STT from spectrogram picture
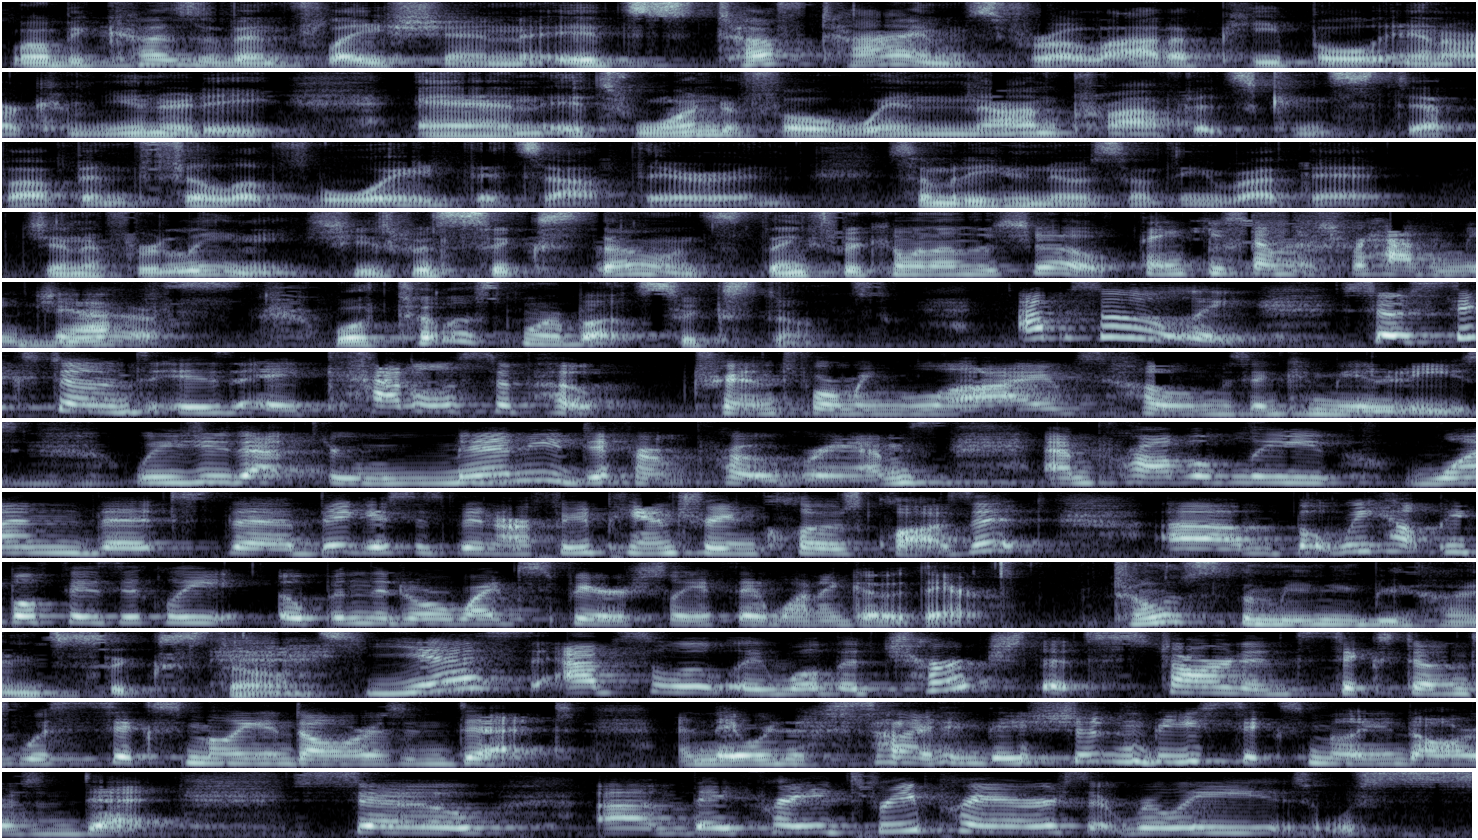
Well, because of inflation, it's tough times for a lot of people in our community. And it's wonderful when nonprofits can step up and fill a void that's out there. And somebody who knows something about that, Jennifer Leney. She's with Six Stones. Thanks for coming on the show. Thank you so much for having me, Jeff. Yes. Well, tell us more about Six Stones. Absolutely. So Six Stones is a catalyst of hope, transforming lives, homes, and communities. We do that through many different programs, and probably one that's the biggest has been our food pantry and clothes closet. Um, but we help people physically open the door wide spiritually if they want to go there. Tell us the meaning behind Six Stones. Yes, absolutely. Well, the church that started Six Stones was $6 million in debt, and they were deciding they shouldn't be $6 million in debt. So um, they prayed three prayers that really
